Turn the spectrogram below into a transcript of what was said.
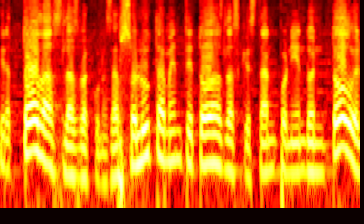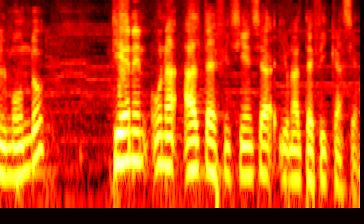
mira, todas las vacunas, absolutamente todas las que están poniendo en todo el mundo, tienen una alta eficiencia y una alta eficacia.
